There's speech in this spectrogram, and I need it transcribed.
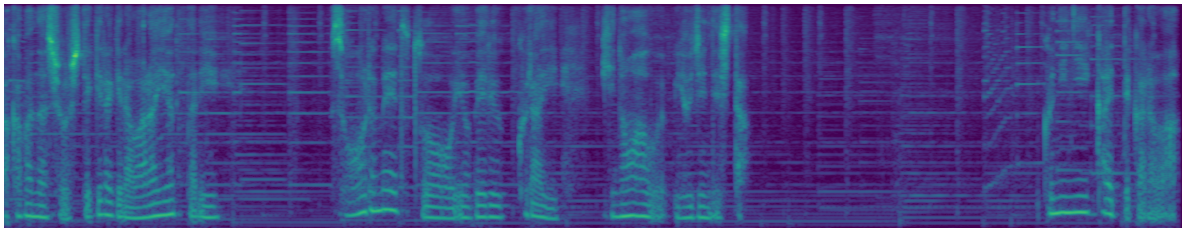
バカ話をしてギラギラ笑い合ったり、ソウルメイトと呼べるくらい気の合う友人でした。国に帰ってからは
